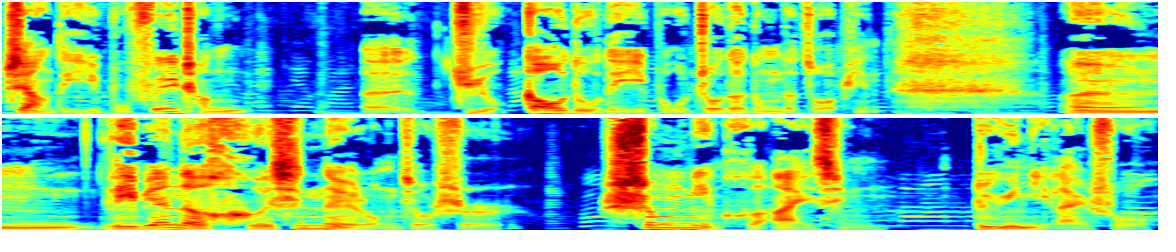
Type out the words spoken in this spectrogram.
这样的一部非常呃具有高度的一部周德东的作品，嗯，里边的核心内容就是生命和爱情对于你来说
